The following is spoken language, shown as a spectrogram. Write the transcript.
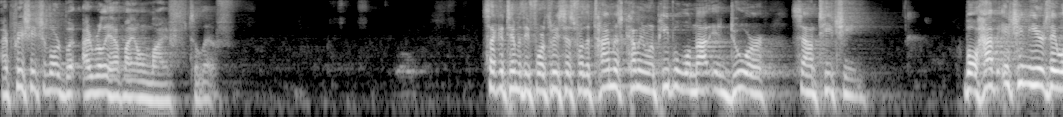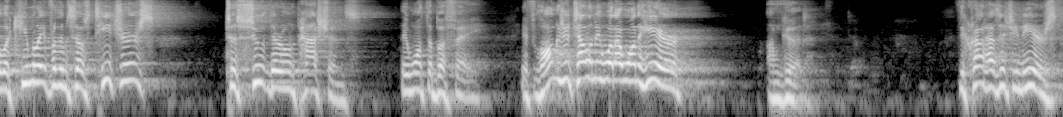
I appreciate you, Lord, but I really have my own life to live. 2 Timothy 4 3 says, For the time is coming when people will not endure sound teaching, but will have itching ears. They will accumulate for themselves teachers to suit their own passions. They want the buffet. If long as you're telling me what I want to hear, I'm good. The crowd has itching ears.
